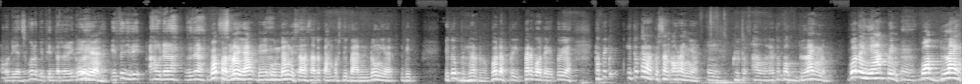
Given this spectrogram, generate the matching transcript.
Audiens gue lebih pintar dari gue Iya. itu jadi ah udahlah udah. Gue pernah ya diundang di salah satu kampus di Bandung ya di itu benar loh gue udah prepare gue udah itu ya. Tapi itu kan ratusan orang ya. Hmm. gue tuh awalnya tuh gue blank loh. Gue udah nyiapin Hmm. gue blank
